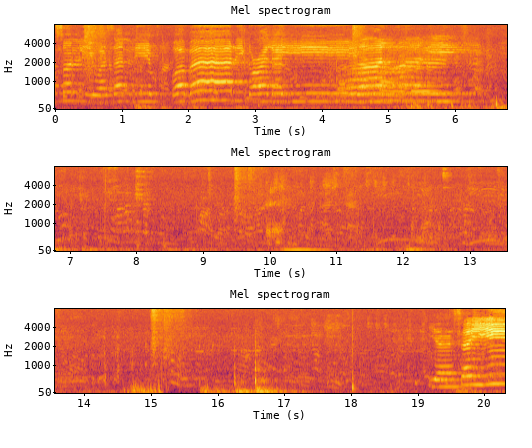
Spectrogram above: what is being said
صل وسلم وبارك عليه. يا سيدي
